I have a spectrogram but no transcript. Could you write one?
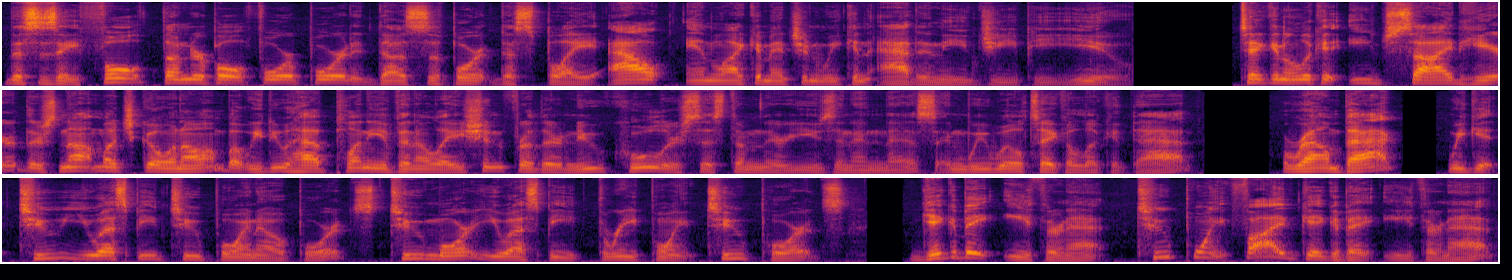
This is a full Thunderbolt 4 port. It does support display out, and like I mentioned, we can add an eGPU. Taking a look at each side here, there's not much going on, but we do have plenty of ventilation for their new cooler system they're using in this, and we will take a look at that. Around back, we get two USB 2.0 ports, two more USB 3.2 ports, gigabit Ethernet, 2.5 gigabit Ethernet,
